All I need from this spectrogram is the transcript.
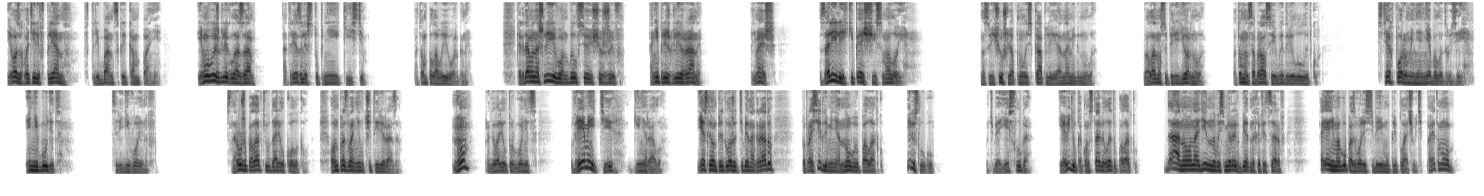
Его захватили в плен в Трибанской компании. Ему выжгли глаза, отрезали ступни и кисти, потом половые органы. Когда мы нашли его, он был все еще жив. Они прижгли раны. Понимаешь, залили их кипящей смолой». На свечу шлепнулась капля, и она мигнула. Валануса передернула. Потом он собрался и выдавил улыбку. С тех пор у меня не было друзей. И не будет среди воинов. Снаружи палатки ударил колокол. Он прозвонил четыре раза. «Ну, — проговорил тургонец, — время идти к генералу. Если он предложит тебе награду, попроси для меня новую палатку или слугу. У тебя есть слуга. Я видел, как он ставил эту палатку. Да, но он один на восьмерых бедных офицеров, а я не могу позволить себе ему приплачивать. Поэтому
